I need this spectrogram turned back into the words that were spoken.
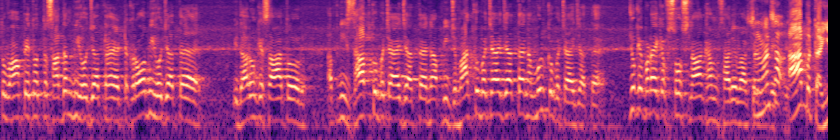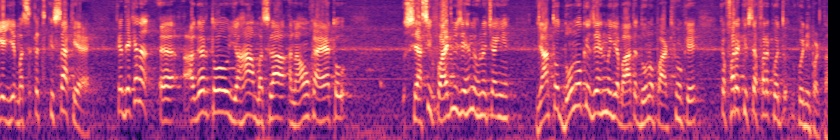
تو وہاں پہ تو تصادم بھی ہو جاتا ہے ٹکراؤ بھی ہو جاتا ہے۔ اداروں کے ساتھ اور اپنی ذات کو بچایا جاتا ہے نہ اپنی جماعت کو بچایا جاتا ہے نہ ملک کو بچایا جاتا ہے۔ جو کہ بڑا ایک افسوسناک ہم سارے واقع سلمان صاحب آپ بتائیے یہ قصہ کیا ہے؟ کہ دیکھیں نا اگر تو یہاں مسئلہ اناؤں کا ہے تو سیاسی فائد بھی ذہن میں ہونے چاہیے۔ یہاں تو دونوں کے ذہن میں یہ بات ہے دونوں پارٹیوں کے کہ فرق اس سے فرق کوئی کوئی نہیں پڑتا۔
